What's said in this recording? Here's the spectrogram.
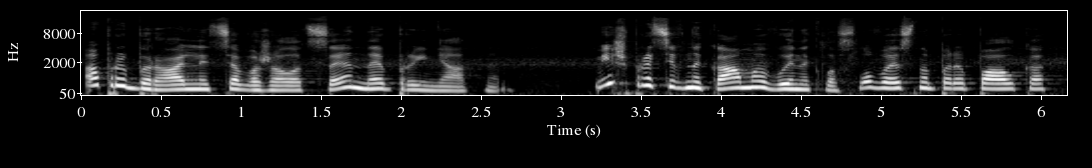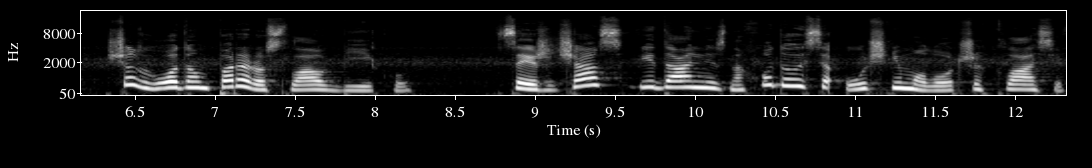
а прибиральниця вважала це неприйнятним. Між працівниками виникла словесна перепалка, що згодом переросла в бійку. В цей же час в їдальні знаходилися учні молодших класів,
